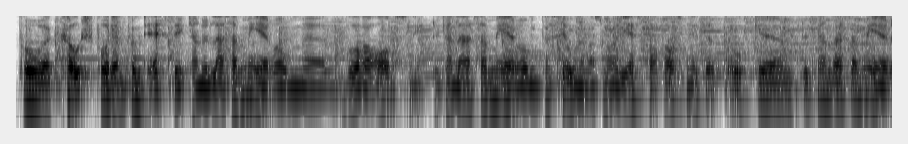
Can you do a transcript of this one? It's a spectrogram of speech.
På coachpodden.se kan du läsa mer om eh, våra avsnitt. Du kan läsa mer om personerna som har gästat avsnittet och eh, du kan läsa mer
